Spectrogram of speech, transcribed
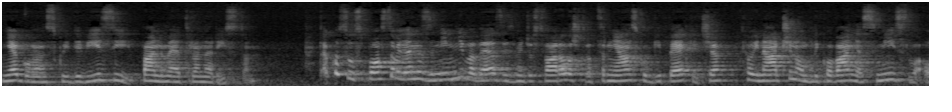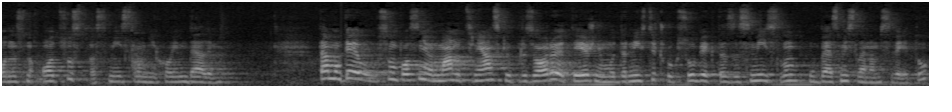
njegovanskoj diviziji Pan Metron Ariston. Tako se uspostavlja jedna zanimljiva veza između stvaralaštva Crnjanskog i Pekića, kao i načina oblikovanja smisla, odnosno odsustva smisla u njihovim delima. Tamo gde u svom poslednjem romanu Crnjanski uprizoruje težnju modernističkog subjekta za smislom u besmislenom svetu,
